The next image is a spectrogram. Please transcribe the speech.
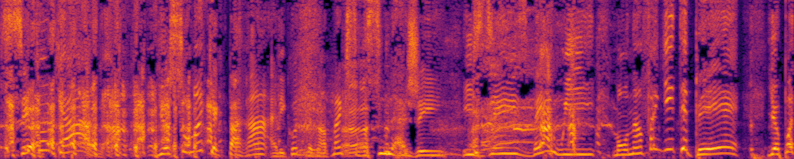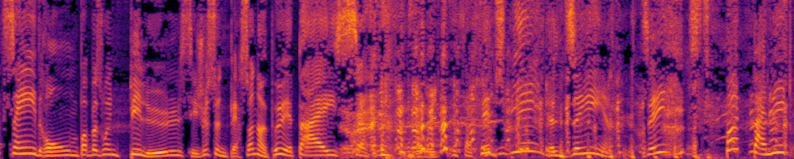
c'est un cave. Il y a sûrement quelques parents à l'écoute présentement qui sont soulagés. Ils se disent, ben oui, mon enfant, il est épais. Il n'y a pas de syndrome, pas besoin de pilule. C'est juste une personne un peu épaisse. Ça fait du bien de le dire. Tu sais, pas de panique.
